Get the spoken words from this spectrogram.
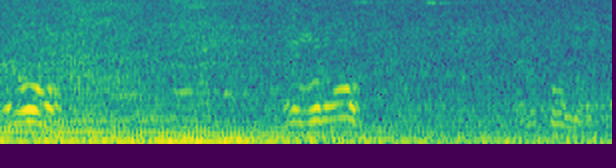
Hello. Hey, hello. Hello.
